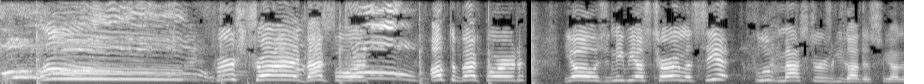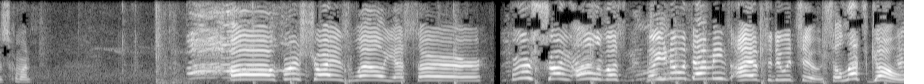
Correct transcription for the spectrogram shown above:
Oh! oh! First try, backboard. Off the backboard. Yo, it's Nibia's turn. Let's see it. Floof Master, you got this. You got this. Come on. Ah! Oh, first try as well. Yes, sir. First try, all of us. But you know what that means? I have to do it too. So let's go.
